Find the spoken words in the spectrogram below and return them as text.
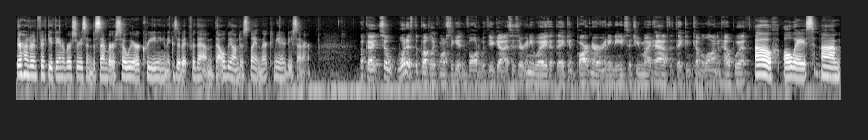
their 150th anniversary is in December, so we are creating an exhibit for them that will be on display in their community center. Okay, so what if the public wants to get involved with you guys? Is there any way that they can partner or any needs that you might have that they can come along and help with? Oh, always. Um,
